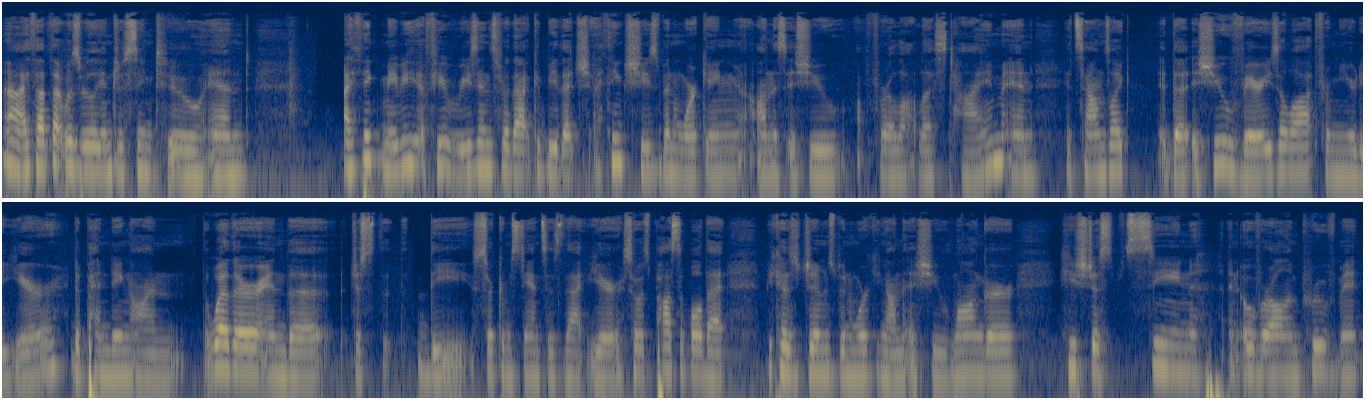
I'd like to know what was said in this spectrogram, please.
I thought that was really interesting too, and I think maybe a few reasons for that could be that she, I think she's been working on this issue for a lot less time, and it sounds like the issue varies a lot from year to year depending on the weather and the just the circumstances that year. So it's possible that because Jim's been working on the issue longer, he's just seen an overall improvement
